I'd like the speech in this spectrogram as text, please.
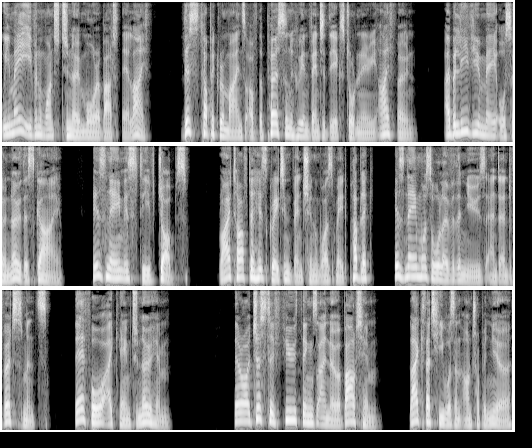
We may even want to know more about their life. This topic reminds of the person who invented the extraordinary iPhone. I believe you may also know this guy. His name is Steve Jobs. Right after his great invention was made public, his name was all over the news and advertisements. Therefore, I came to know him. There are just a few things I know about him, like that he was an entrepreneur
